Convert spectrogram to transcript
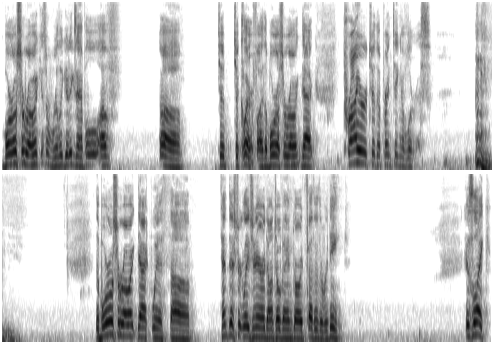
Boros Heroic is a really good example of uh, to, to clarify, the Boros Heroic deck prior to the printing of Lurrus. the Boros Heroic deck with uh, 10th District Legionnaire, Adanto Vanguard, Feather the Redeemed. Because, like,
